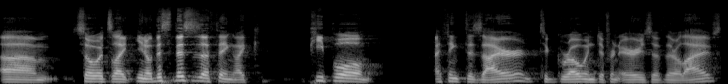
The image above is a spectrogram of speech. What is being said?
Um, so it's like you know this this is a thing like people I think desire to grow in different areas of their lives,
